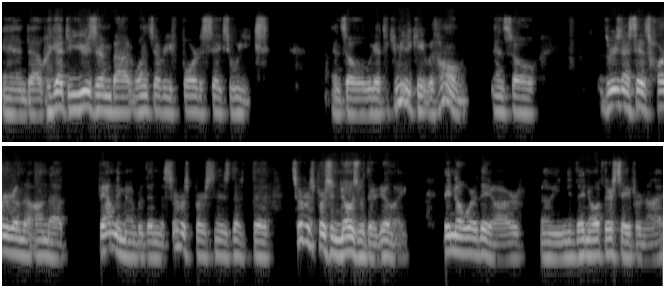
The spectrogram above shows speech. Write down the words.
And uh, we got to use them about once every four to six weeks. And so we got to communicate with home. And so the reason I say it's harder on the on the family member than the service person is that the service person knows what they're doing. They know where they are. I mean, they know if they're safe or not.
